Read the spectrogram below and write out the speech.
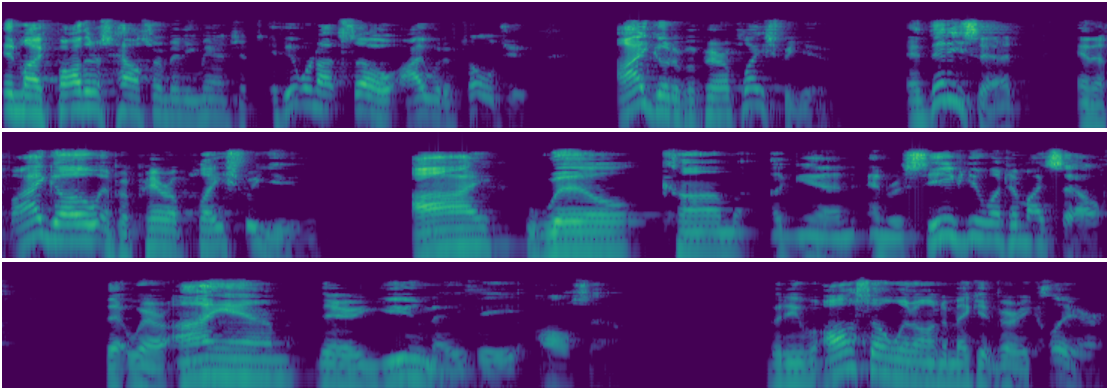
In my Father's house are many mansions. If it were not so, I would have told you. I go to prepare a place for you. And then he said, And if I go and prepare a place for you, I will come again and receive you unto myself, that where I am, there you may be also. But he also went on to make it very clear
